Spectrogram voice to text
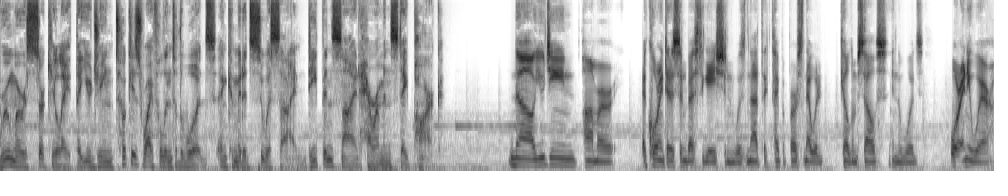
Rumors circulate that Eugene took his rifle into the woods and committed suicide deep inside Harriman State Park. No, Eugene Palmer, according to this investigation, was not the type of person that would kill themselves in the woods or anywhere.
